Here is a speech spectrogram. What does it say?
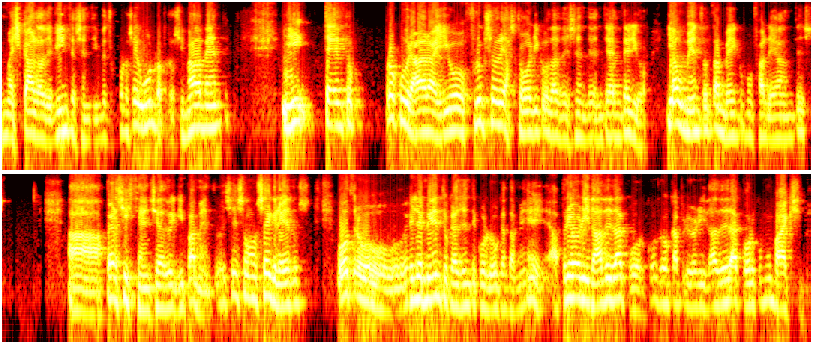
uma escala de 20 centímetros por segundo aproximadamente, e tento procurar aí o fluxo diastólico da descendente anterior. E aumento também, como falei antes, a persistência do equipamento. Esses são os segredos. Outro elemento que a gente coloca também é a prioridade da cor. Coloca a prioridade da cor como máxima.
